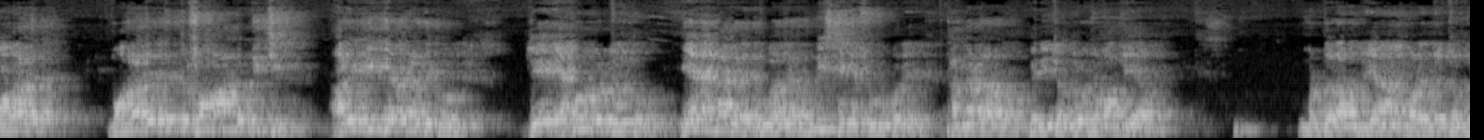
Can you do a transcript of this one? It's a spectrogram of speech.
মহারাজ মহারাজাদের তো সম্মান আমরা দিচ্ছি। আরেক দিক দিয়ে আপনারা দেখুন যে এখন পর্যন্ত এক নাগারে দু হাজার উনিশ থেকে শুরু করে থাঙ্গাটাল বেরিচন্দ্র জমাতিয়া। মর্তরাম রিয়ান নরেন্দ্রচন্দ্র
